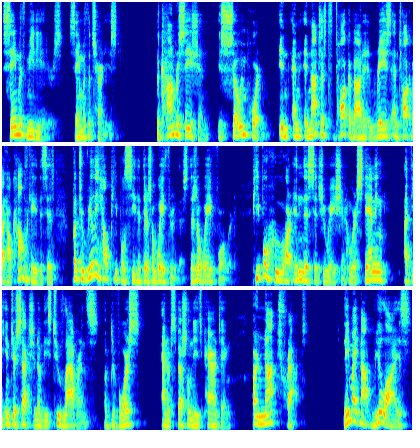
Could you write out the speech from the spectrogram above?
Same with mediators, same with attorneys the conversation is so important in, and, and not just to talk about it and raise and talk about how complicated this is, but to really help people see that there's a way through this. There's a way forward. People who are in this situation, who are standing at the intersection of these two labyrinths of divorce and of special needs parenting, are not trapped. They might not realize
